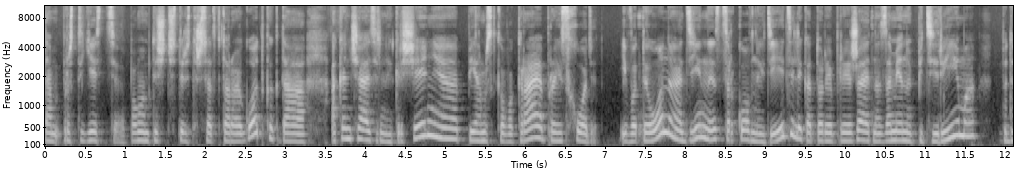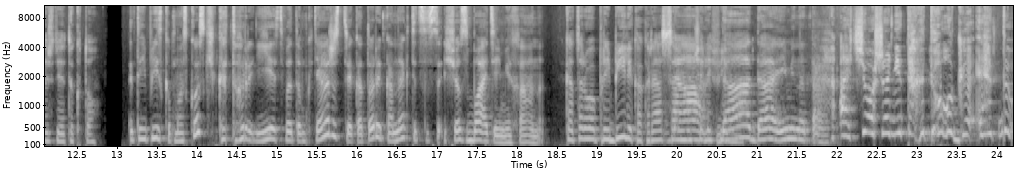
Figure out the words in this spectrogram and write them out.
Там просто есть, по-моему, 1462 год, когда окончательное крещение Пермского края происходит. И вот Иона один из церковных деятелей, который приезжает на замену Петерима. Подожди, это кто? Это епископ московский, который есть в этом княжестве, который коннектится еще с батей Михана которого прибили как раз в самом начале фильма. Да, да, именно так. А чё ж они так долго это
